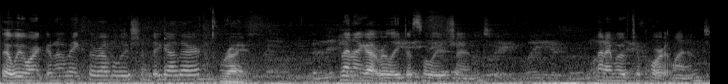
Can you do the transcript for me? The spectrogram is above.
that we weren't gonna make the revolution together. Right. Then I got really disillusioned. Then I moved to Portland.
